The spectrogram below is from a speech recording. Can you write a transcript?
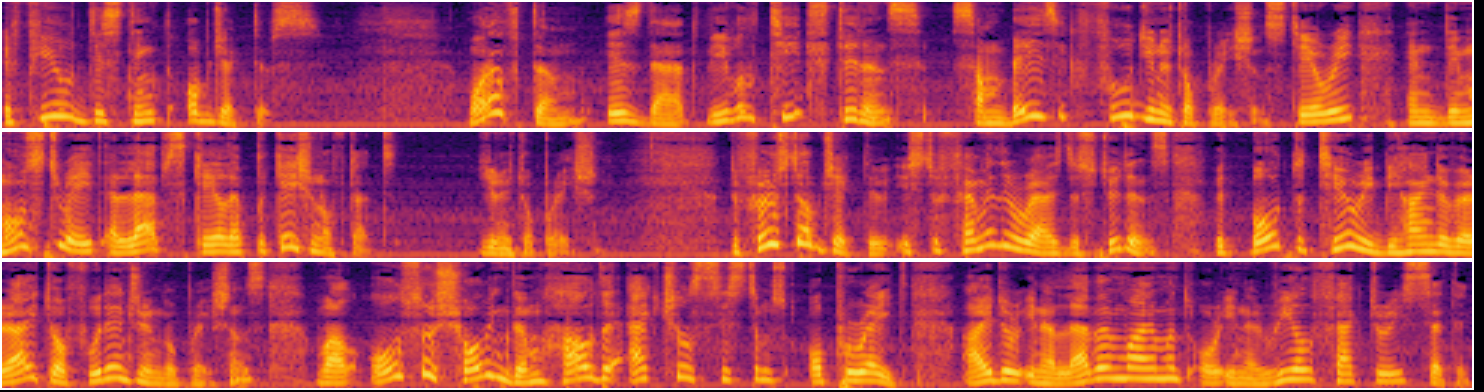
a few distinct objectives. One of them is that we will teach students some basic food unit operations theory and demonstrate a lab scale application of that unit operation. The first objective is to familiarize the students with both the theory behind a variety of food engineering operations while also showing them how the actual systems operate either in a lab environment or in a real factory setting.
